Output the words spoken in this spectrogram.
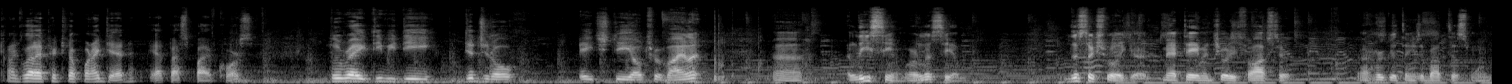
kind of glad I picked it up when I did at Best Buy, of course. Blu-ray, DVD, digital, HD, ultraviolet, uh, Elysium or Elysium. This looks really good. Matt Damon, Jodie Foster. I heard good things about this one.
